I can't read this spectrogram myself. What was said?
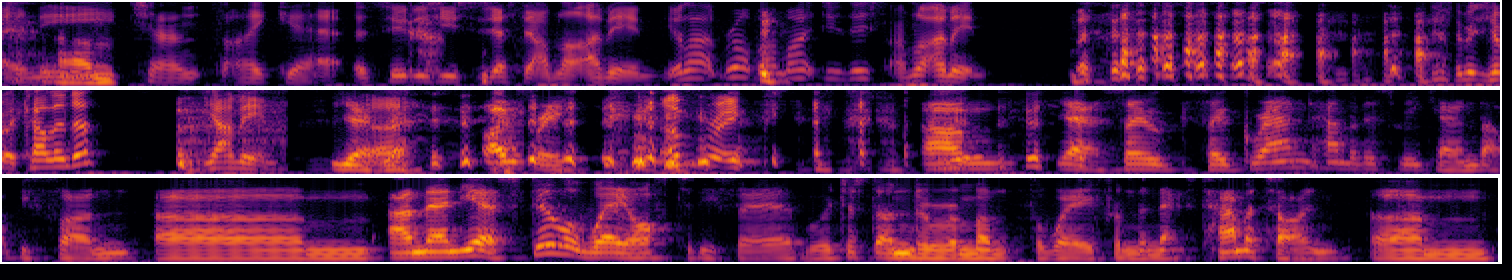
Any Um, chance I get, as soon as you suggest it, I'm like, I'm in. You're like, Rob, I might do this. I'm like, I'm in. Let me check my calendar. Yeah, I'm in. Yeah, yeah. I'm free. I'm free. um, yeah, so so Grand Hammer this weekend. That'll be fun. Um, and then yeah, still a way off. To be fair, we're just under a month away from the next Hammer time. Um,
